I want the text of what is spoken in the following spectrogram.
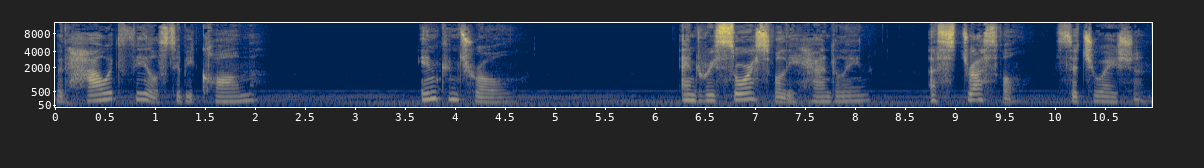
with how it feels to be calm, in control, and resourcefully handling a stressful situation.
